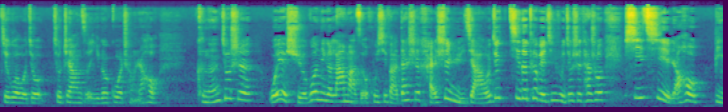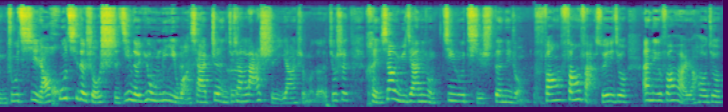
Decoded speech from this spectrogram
结果我就就这样子一个过程，然后可能就是。我也学过那个拉玛泽呼吸法，但是还是瑜伽，我就记得特别清楚，就是他说吸气，然后屏住气，然后呼气的时候使劲的用力往下震，就像拉屎一样什么的，就是很像瑜伽那种进入体式的那种方方法，所以就按那个方法，然后就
